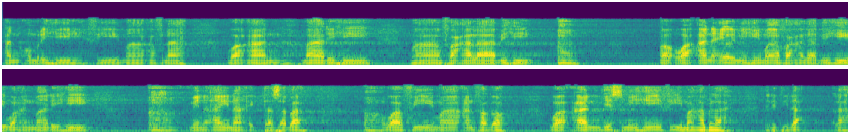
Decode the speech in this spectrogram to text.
an umrihi fi ma afnah wa an malihi ma fa'ala bihi wa an ilmihi ma fa'ala bihi wa an malihi min aina iktasabah? Wa fi ma anfaqah? Wa an jismihi fi ma ablah? Jadi tidaklah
